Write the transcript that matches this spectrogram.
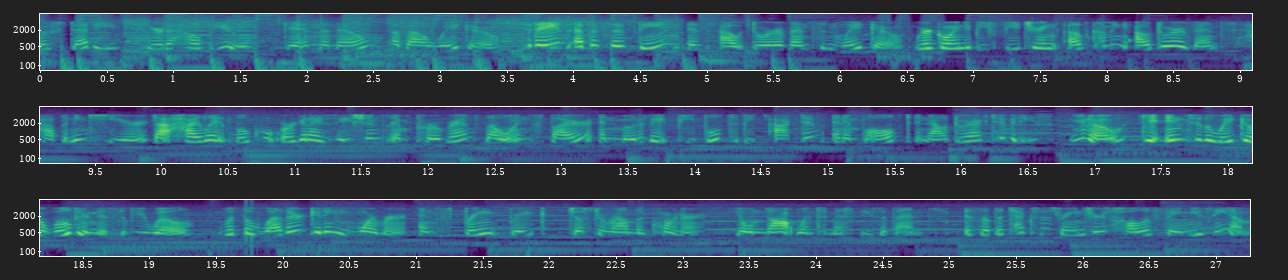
Host, Debbie, here to help you get in the know about Waco. Today's episode theme is outdoor events in Waco. We're going to be featuring upcoming outdoor events happening here that highlight local organizations and programs that will inspire and motivate people to be active and involved in outdoor activities. You know, get into the Waco wilderness, if you will. With the weather getting warmer and spring break just around the corner, you'll not want to miss these events. Is at the Texas Rangers Hall of Fame Museum.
